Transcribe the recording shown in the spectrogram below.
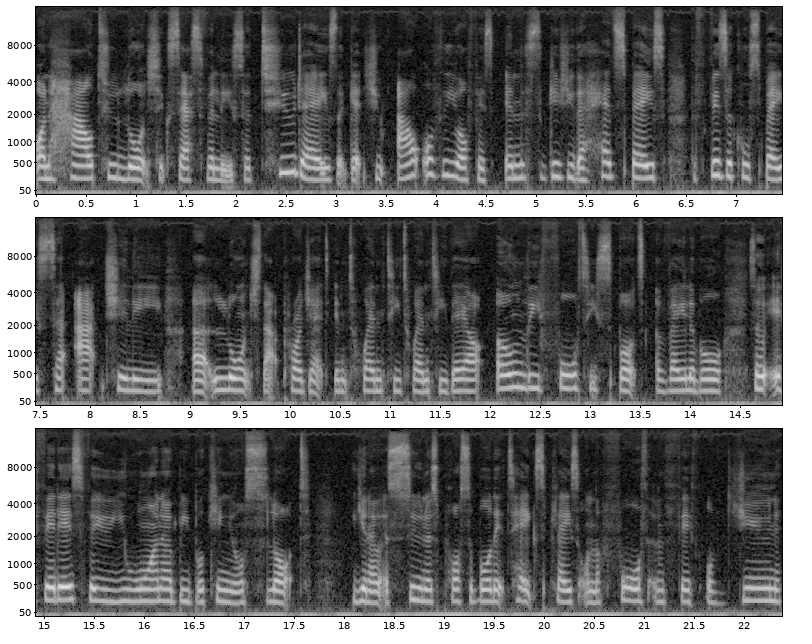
on how to launch successfully. So, two days that gets you out of the office and this gives you the headspace, the physical space to actually uh, launch that project in 2020. There are only 40 spots available. So, if it is for you, you want to be booking your slot you know, as soon as possible. It takes place on the 4th and 5th of June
